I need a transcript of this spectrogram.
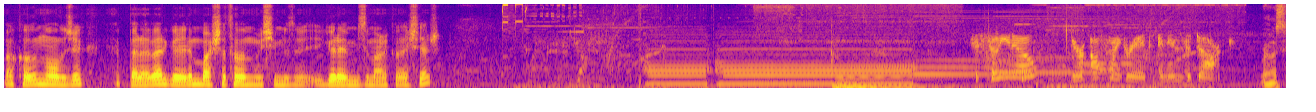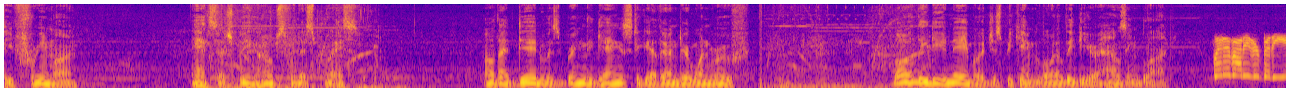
Bakalım ne olacak? Hep beraber görelim. Başlatalım işimizi, görevimizi mi arkadaşlar. Rossi Fremont. They had such big hopes for this place. All that did was bring the gangs together under one roof. Loyalty to your neighborhood just became loyalty to your housing block. What about everybody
